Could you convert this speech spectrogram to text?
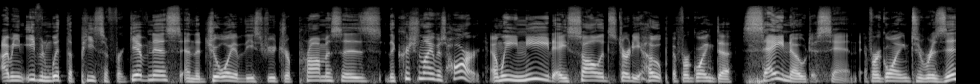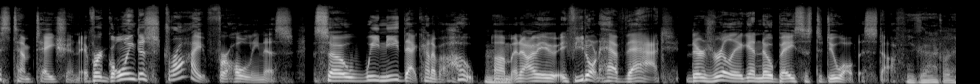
I mean, even with the peace of forgiveness and the joy of these future promises, the Christian life is hard. And we need a solid, sturdy hope if we're going to say no to sin, if we're going to resist temptation, if we're going to strive for holiness. So we need that kind of a hope. Um, and I mean, if you don't have that, there's really, again, no basis to do all this stuff. Exactly.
